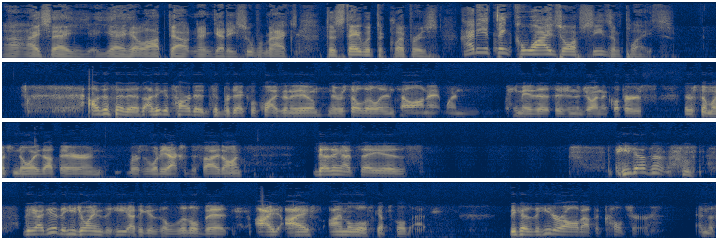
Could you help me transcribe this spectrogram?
Uh, I say, yeah, he'll opt out and then get a supermax to stay with the Clippers. How do you think Kawhi's off-season plays? I'll just say this: I think it's hard to, to predict what Kawhi's going to do. There was so little intel on it when he made the decision to join the Clippers. There was so much noise out there, and versus what he actually decided on. The other thing I'd say is he doesn't. the idea that he joins the Heat, I think, is a little bit. I I I'm a little skeptical of that because the Heat are all about the culture and the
